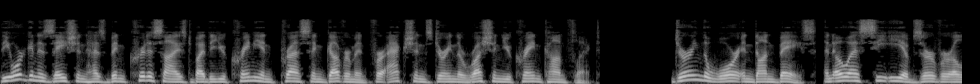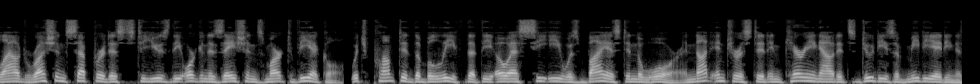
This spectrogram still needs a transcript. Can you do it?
the organization has been criticized by the Ukrainian press and government for actions during the Russian-Ukraine conflict. During the war in Donbass, an OSCE observer allowed Russian separatists to use the organization's marked vehicle, which prompted the belief that the OSCE was biased in the war and not interested in carrying out its duties of mediating a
